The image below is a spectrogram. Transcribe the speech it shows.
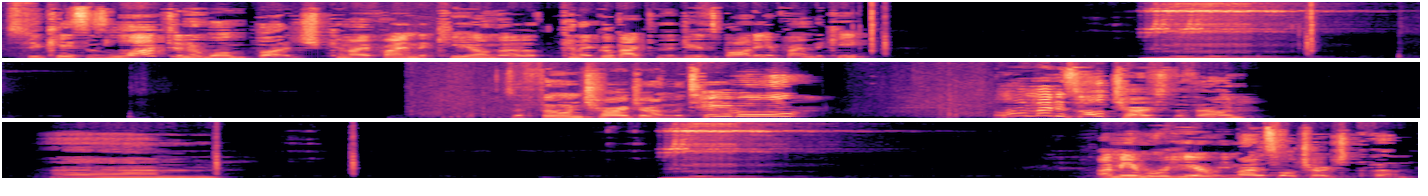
Suitcase is locked and it won't budge. Can I find the key on the. Can I go back to the dude's body and find the key? There's a phone charger on the table. Well, I might as well charge the phone. Um. I mean, we're here, we might as well charge the phone.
